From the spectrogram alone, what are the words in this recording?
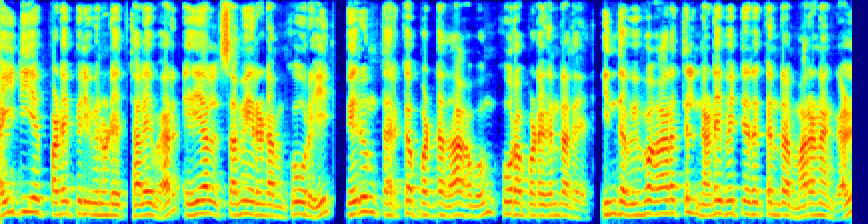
ஐடிஎஃப் படைப்பிரிவினுடைய தலைவர் எல் சமீரிடம் கூறி பெரும் தர்க்கப்பட்டதாகவும் கூறப்படுகின்றது. இந்த விவகாரத்தில் நடைபெற்றிருக்கின்ற மரணங்கள்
